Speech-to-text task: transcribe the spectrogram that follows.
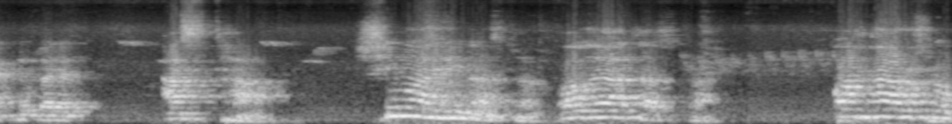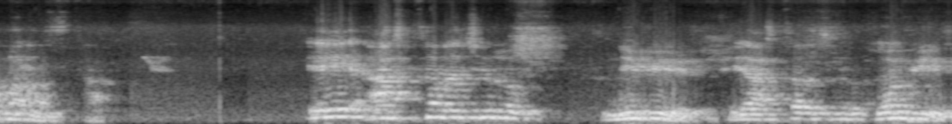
একেবারে আস্থা, সীমাহীন আস্থা, অগাধ আস্থা, পাহাড় সমান আস্থা। এই আস্থাটা ছিল নিবিড় আস্থাটা ছিল গভীর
